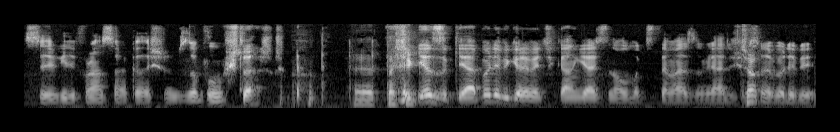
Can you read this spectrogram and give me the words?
sevgili Fransa arkadaşlarımız da bulmuşlar. Evet, taşı, Yazık ya. Böyle bir göreve çıkan gerçekten olmak istemezdim. Yani düşünsene böyle bir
